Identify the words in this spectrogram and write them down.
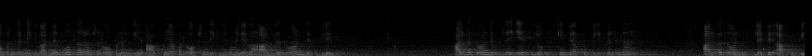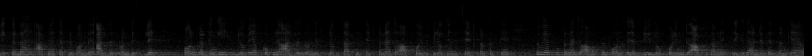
ओपन करने के बाद में बहुत सारे ऑप्शन ओपन होंगे। आपको यहाँ पर ऑप्शन देखने को मिलेगा always on display always on display इस लॉक स्क्रीन पे आपको क्लिक कर लेना है। ऑलवेज ऑन डिस्प्ले पे आपको क्लिक करना है। आप यहाँ से अपने फ़ोन में ऑलवेज ऑन डिस्प्ले ऑन कर देंगे। जो भी आपको अपने ऑलवेज ऑन डिस्प्ले के साथ में सेट करना है तो आप कोई भी लॉक यहाँ से सेट कर सकते हैं। जो भी आपको करना है तो आप अपने फ़ोन का जब भी लॉक खोलेंगे तो आपके सामने इस तरीके से अंडरफेस बन के आएगा।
